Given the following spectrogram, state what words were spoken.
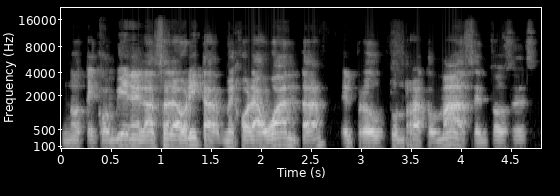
no te conviene lanzar ahorita, mejor aguanta el producto un rato más. Entonces,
